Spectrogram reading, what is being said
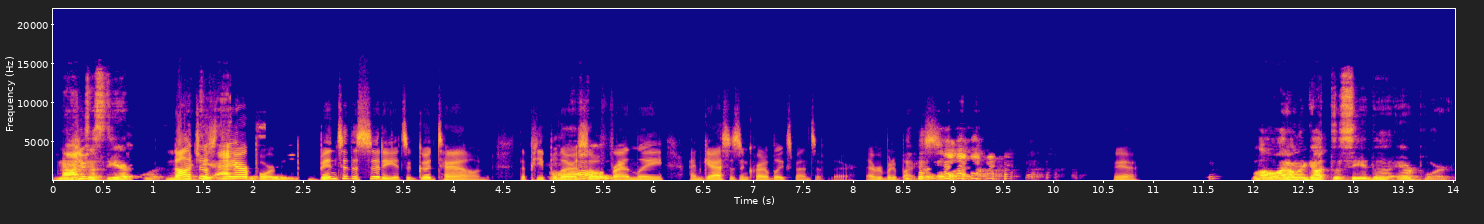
Not You- just the airport. Not like just the, actual airport. city. Been to the city. It's a good town. The people there are so friendly, and gas is incredibly expensive there. Everybody bikes. yeah. well, I only got to see the airport.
